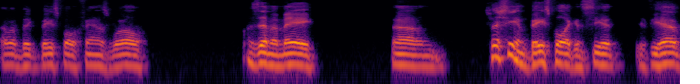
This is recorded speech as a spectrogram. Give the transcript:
I'm a big baseball fan as well as MMA. Um, especially in baseball, I can see it. If you have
